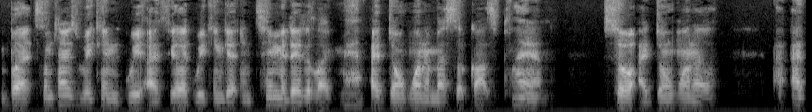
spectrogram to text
but sometimes we can, we I feel like we can get intimidated. Like, man, I don't want to mess up God's plan, so I don't want to I,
